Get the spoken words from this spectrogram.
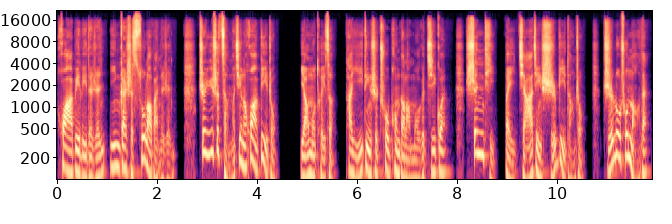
画壁里的人应该是苏老板的人。至于是怎么进了画壁中，杨木推测他一定是触碰到了某个机关，身体被夹进石壁当中，只露出脑袋，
